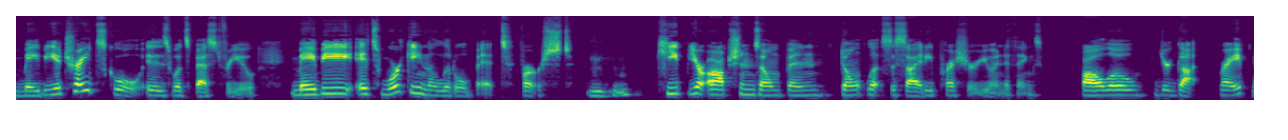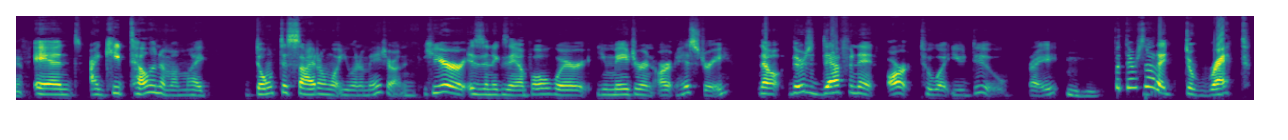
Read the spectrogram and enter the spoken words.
Maybe a trade school is what's best for you. Maybe it's working a little bit 1st Mm-hmm. Keep your options open. Don't let society pressure you into things. Follow your gut, right? Yeah. And I keep telling him, I'm like, don't decide on what you want to major on. Here is an example where you major in art history. Now, there's definite art to what you do, right? Mm-hmm. But there's not a direct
